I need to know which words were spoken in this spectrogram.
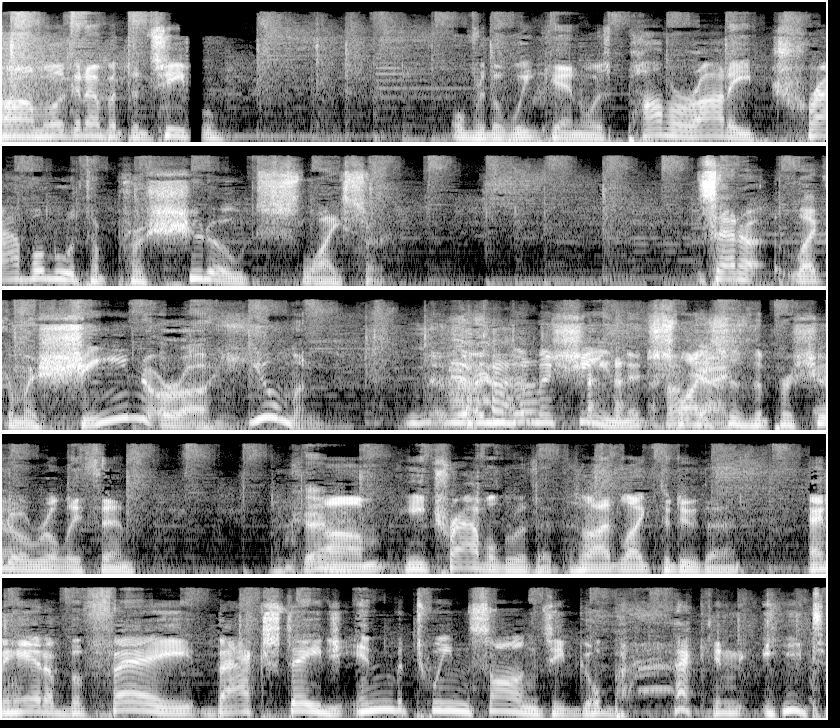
Oh, I'm looking up at the TV. Over the weekend was Pavarotti traveled with a prosciutto slicer. Is that a, like a machine or a human? the machine that slices the prosciutto really thin. Okay. Um, he traveled with it, so I'd like to do that. And he had a buffet backstage in between songs. He'd go back and eat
